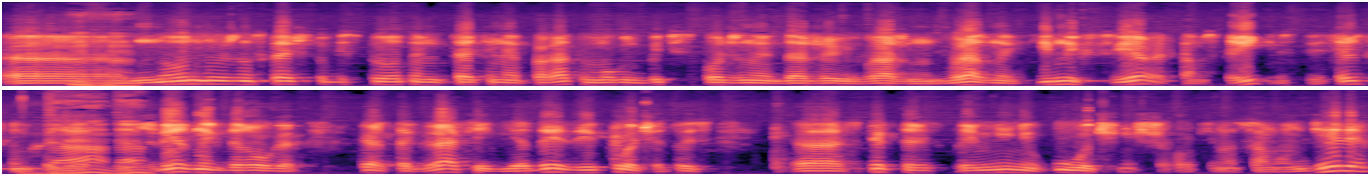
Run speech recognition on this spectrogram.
Э. Но нужно сказать, что беспилотные летательные аппараты могут быть использованы даже в, разн- в разных иных сферах, там, строительстве, сельском Да, хозяйстве, да. железных дорогах, картографии, геодезии и прочее. То есть э, спектр их применения очень широкий на самом деле.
